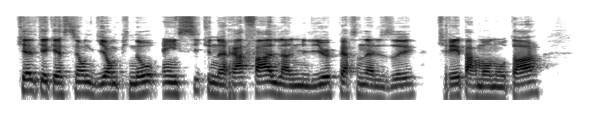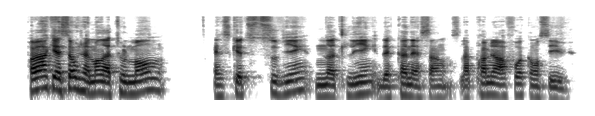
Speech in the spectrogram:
quelques questions de Guillaume Pinault, ainsi qu'une rafale dans le milieu personnalisé créé par mon auteur. Première question que je demande à tout le monde, est-ce que tu te souviens de notre lien de connaissance, la première fois qu'on s'est vu?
